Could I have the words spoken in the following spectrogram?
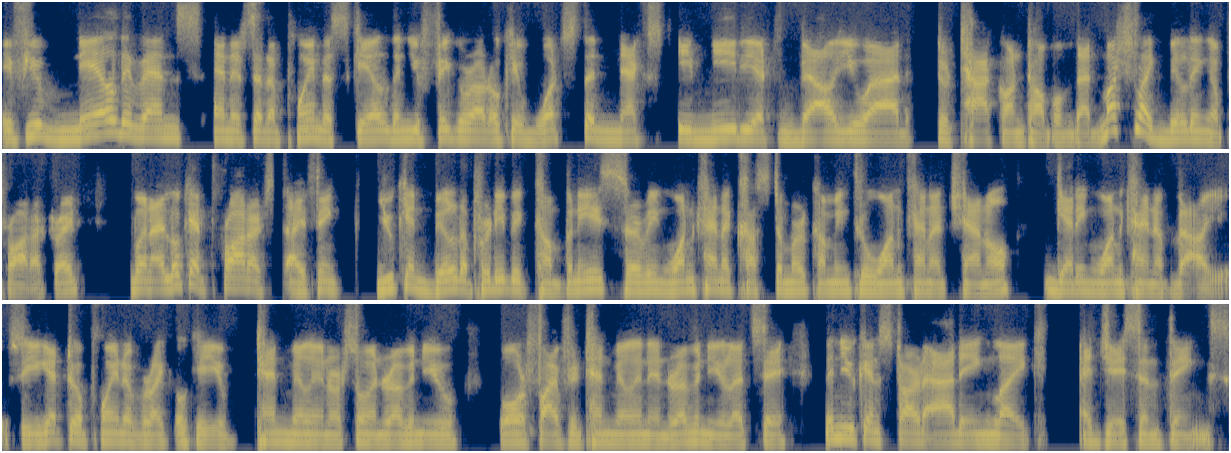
if you've nailed events and it's at a point of scale, then you figure out, okay, what's the next immediate value add to tack on top of that? Much like building a product, right? When I look at products, I think you can build a pretty big company serving one kind of customer, coming through one kind of channel, getting one kind of value. So you get to a point of like, okay, you have 10 million or so in revenue, or five to 10 million in revenue, let's say, then you can start adding like adjacent things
